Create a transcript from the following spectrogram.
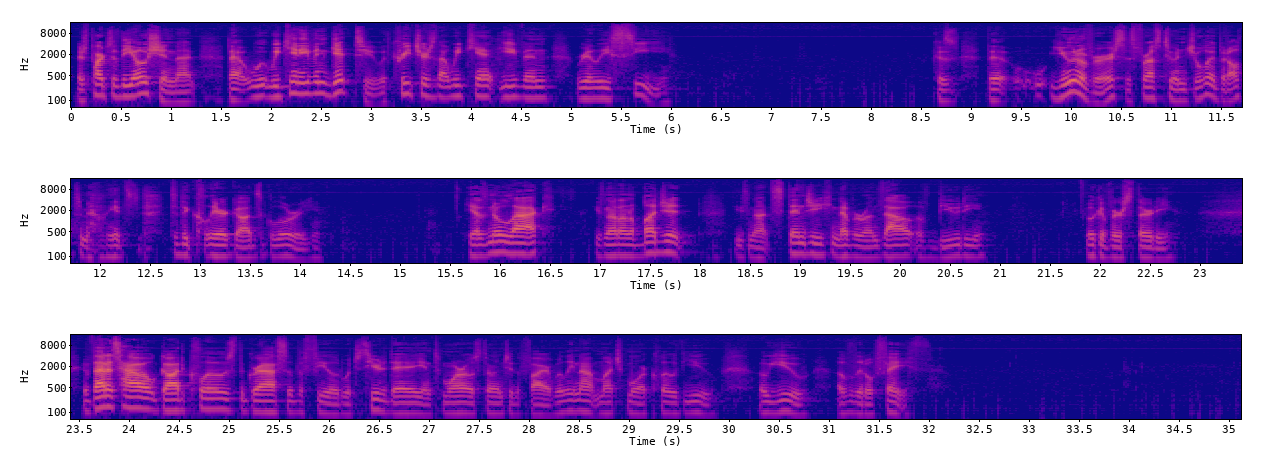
There's parts of the ocean that, that w- we can't even get to, with creatures that we can't even really see. Because the universe is for us to enjoy, but ultimately it's to declare God's glory. He has no lack, he's not on a budget, he's not stingy, he never runs out of beauty. Look at verse 30. If that is how God clothes the grass of the field, which is here today and tomorrow is thrown into the fire, will he not much more clothe you, O you of little faith?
